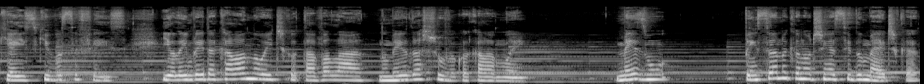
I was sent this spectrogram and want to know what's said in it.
que é isso que você fez. E eu lembrei daquela noite que eu tava lá, no meio da chuva com aquela mãe. Mesmo pensando que eu não tinha sido médica,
